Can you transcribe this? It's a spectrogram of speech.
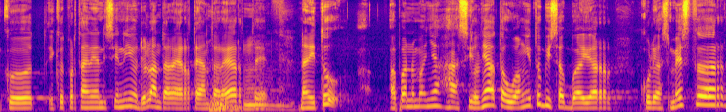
ikut ikut pertandingan di sini udah antara RT antara RT. Nah itu apa namanya hasilnya atau uang itu bisa bayar kuliah semester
